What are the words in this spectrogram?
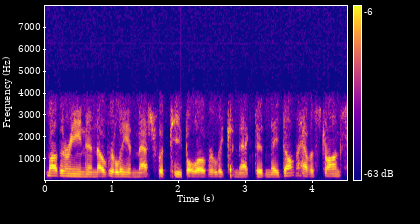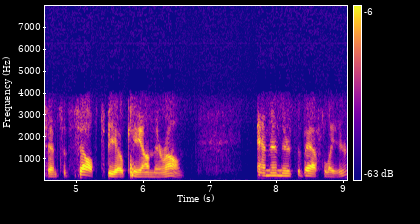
smothering and overly enmeshed with people, overly connected, and they don't have a strong sense of self to be okay on their own. And then there's the vacillator.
